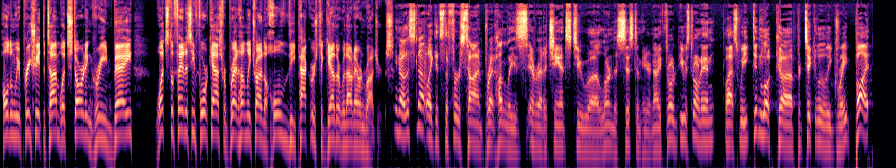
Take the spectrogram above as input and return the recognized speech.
Holden, we appreciate the time. Let's start in Green Bay. What's the fantasy forecast for Brett Hundley trying to hold the Packers together without Aaron Rodgers? You know, this is not like it's the first time Brett Hundley's ever had a chance to uh, learn the system here. Now he throw he was thrown in last week, didn't look uh, particularly great, but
